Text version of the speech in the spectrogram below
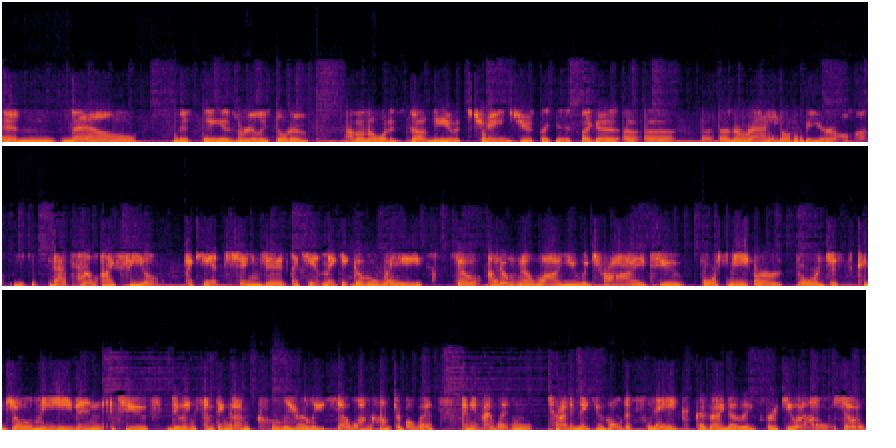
And now this thing is really sort of I don't know what it's done to you. It's changed you. It's like it's like a, a, a an irrational fear almost. That's how I feel. I can't change it. I can't make it go away. So I don't know why you would try to force me or or just cajole me even to doing something that I'm clearly so uncomfortable with. I mean, I wouldn't try to make you hold a snake because I know they freak you out. So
